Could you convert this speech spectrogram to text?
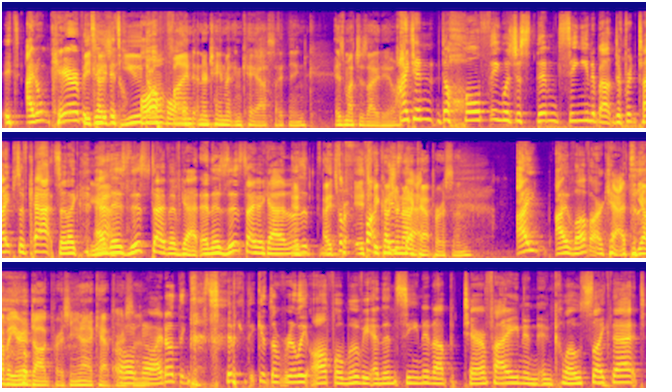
It's I don't care if it's because it's you awful. don't find entertainment in chaos. I think as much as I do. I didn't. The whole thing was just them singing about different types of cats. They're like, Yeah. and there's this type of cat, and there's this type of cat. and It's, it's, it's because you're not that? a cat person. I I love our cat. Yeah, but you're a dog person. You're not a cat oh, person. Oh no, I don't think that's it. I think it's a really awful movie, and then seeing it up terrifying and, and close like that.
